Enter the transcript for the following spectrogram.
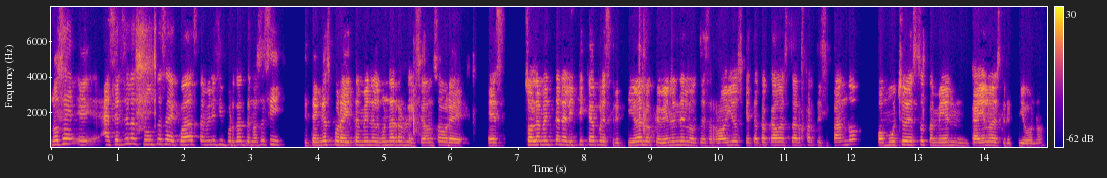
no sé, hacerse las preguntas adecuadas también es importante. No sé si si tengas por ahí también alguna reflexión sobre, ¿es solamente analítica prescriptiva lo que vienen en los desarrollos que te ha tocado estar participando? ¿O mucho de esto también cae en lo descriptivo, no?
